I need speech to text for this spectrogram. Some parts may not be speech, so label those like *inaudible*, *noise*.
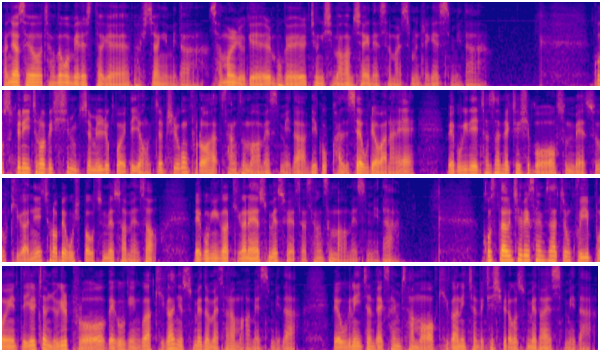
안녕하세요. 장동건 미래스탁의 박 시장입니다. 3월 6일 목요일 증시 마감 시장에 대해서 말씀을 드리겠습니다. 코스피는 2576.16포인트 0.70% 상승 마감했습니다. 미국 관세 우려 완화에 외국인이 1375억 순매수, 기관이 1550억 순매수하면서 외국인과 기관의 순매수에서 상승 마감했습니다. 코스닥은 734.92포인트 1.61% 외국인과 기관이 순매도매 사랑 마감했습니다. 외국인은 2133억, 기관은 2171억을 순매도했습니다.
